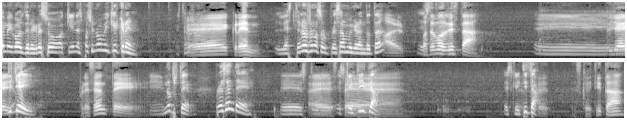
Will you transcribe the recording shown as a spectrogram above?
Amigos? De regreso aquí en Espacio Nuevo. ¿Y qué creen? ¿Qué creen? les tenemos una sorpresa muy grandota. A ver, pasemos Este- lista. Eh, DJ. DJ. Presente. Eh, Noobster. Presente. Este, Este... Skatita. Skatita. Skatita.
